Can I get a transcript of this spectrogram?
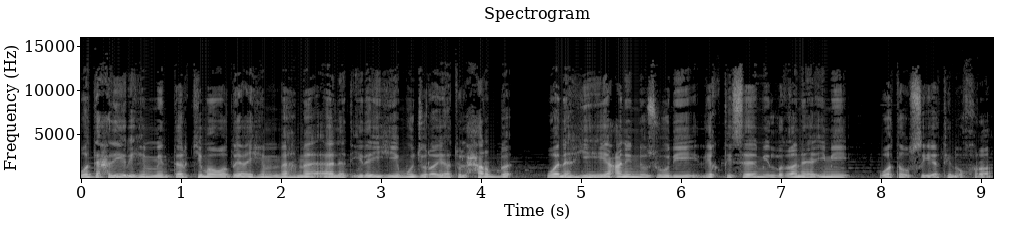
وتحذيرهم من ترك مواضعهم مهما آلت إليه مجريات الحرب. ونهيه عن النزول لاقتسام الغنائم وتوصيات أخرى.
